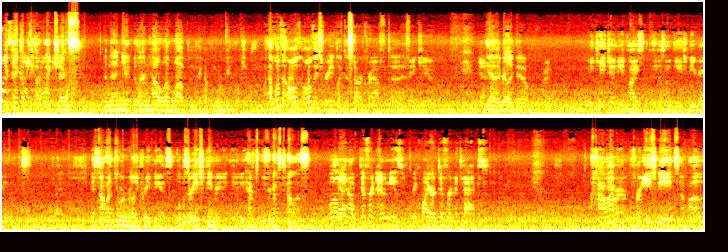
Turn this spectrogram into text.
You pick up the ugly chicks, and then you learn how to level up and pick up more beautiful chicks. I love that all, all these read like a StarCraft uh, FAQ. Yeah, they really do. Right. you can't give any advice if you doesn't know what the HB rating is. It's not like you were really creepy. It's, what was their HB rating? You know, you have to, you forgot to tell us. Well, you know, different enemies require different attacks. However, for HB 8s and above,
